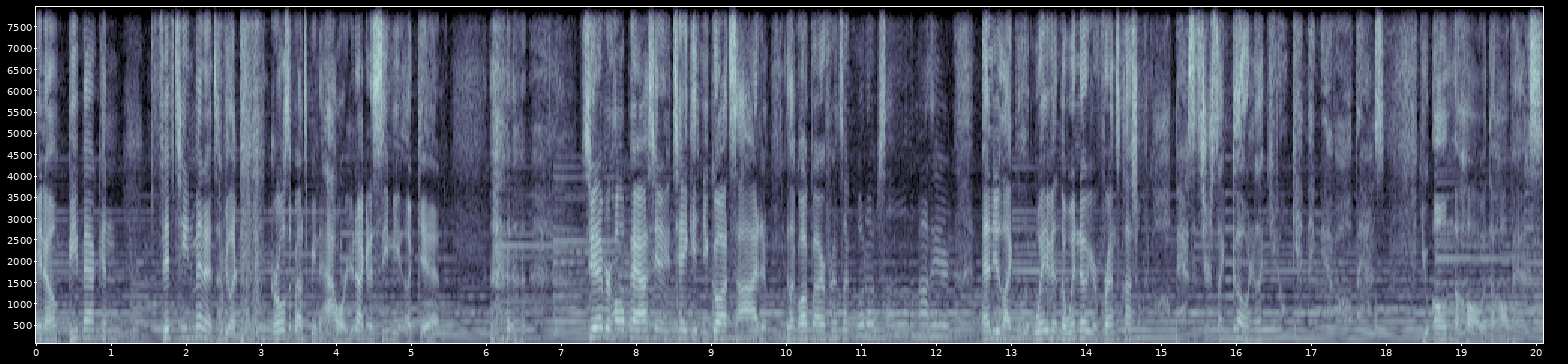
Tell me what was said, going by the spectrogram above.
you know, be back in 15 minutes. I'd be like, girl's about to be an hour. You're not going to see me again. so you have your hall pass, you know, you take it and you go outside and you like walk by your friends, like, what up, son? I'm out here. And you like wave it in the window, your friend's classroom, like, hall pass. It's just like, go. And you're like, you don't get make me have a hall pass. You own the hall with the hall pass.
